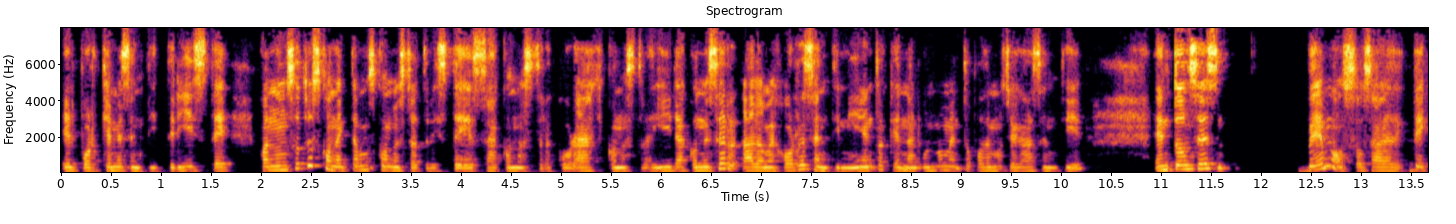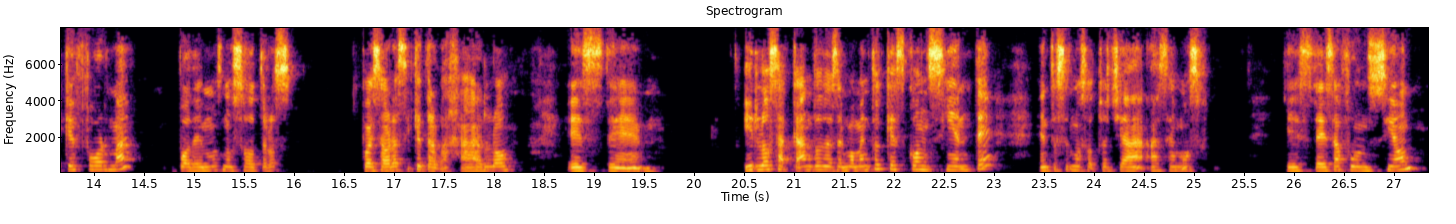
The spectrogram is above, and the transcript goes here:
el por qué me sentí triste. Cuando nosotros conectamos con nuestra tristeza, con nuestra coraje, con nuestra ira, con ese a lo mejor resentimiento que en algún momento podemos llegar a sentir, entonces vemos, o sea, de qué forma podemos nosotros, pues ahora sí que trabajarlo, este, irlo sacando desde el momento que es consciente, entonces nosotros ya hacemos este, esa función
